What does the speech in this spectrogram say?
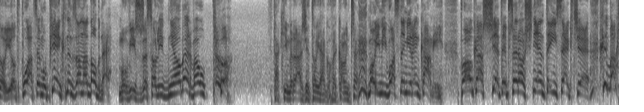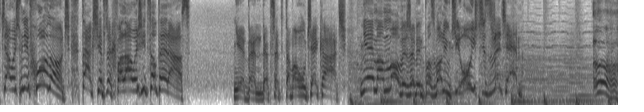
to i odpłacę mu pięknym za nadobne. Mówisz, że solidnie oberwał? Puh. W takim razie to ja go wykończę moimi własnymi rękami. Pokaż się, ty przerośnięty insekcie! Chyba chciałeś mnie wchłonąć! Tak się przechwalałeś i co teraz? Nie będę przed tobą uciekać! Nie mam mowy, żebym pozwolił ci ujść z życiem! O!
